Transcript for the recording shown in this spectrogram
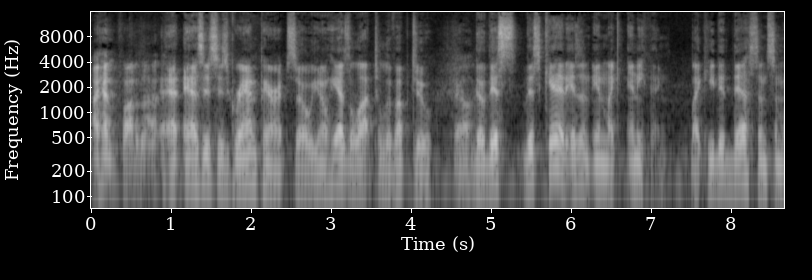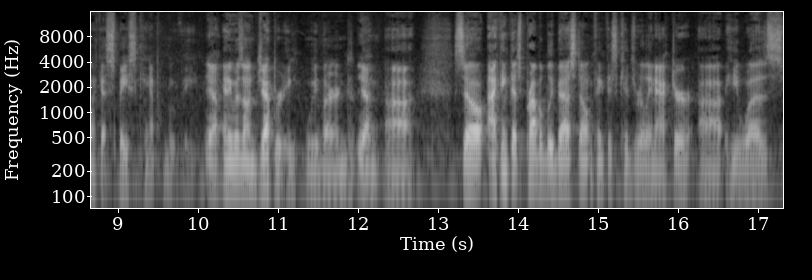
I hadn't thought of that. As is his grandparents. So you know he has a lot to live up to. Yeah. Though this this kid isn't in like anything. Like he did this and some like a space camp movie. Yeah. And he was on Jeopardy. We learned. Yeah. And, uh, so I think that's probably best. I don't think this kid's really an actor. Uh, he was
